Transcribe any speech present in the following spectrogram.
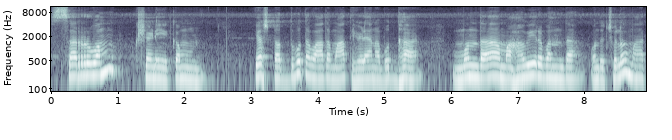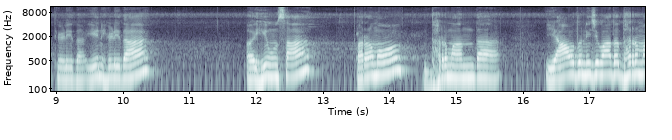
ಸರ್ವಂ ಕ್ಷಣಿಕಂ. ಎಷ್ಟು ಅದ್ಭುತವಾದ ಮಾತು ಹೇಳ್ಯಾನ ಬುದ್ಧ. ಮುಂದ ಮಹಾವೀರ ಬಂದ, ಒಂದು ಚಲೋ ಮಾತು ಹೇಳಿದ. ಏನು ಹೇಳಿದ? ಅಹಿಂಸಾ ಪರಮೋ ಧರ್ಮ ಅಂದ. ಯಾವುದು ನಿಜವಾದ ಧರ್ಮ?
